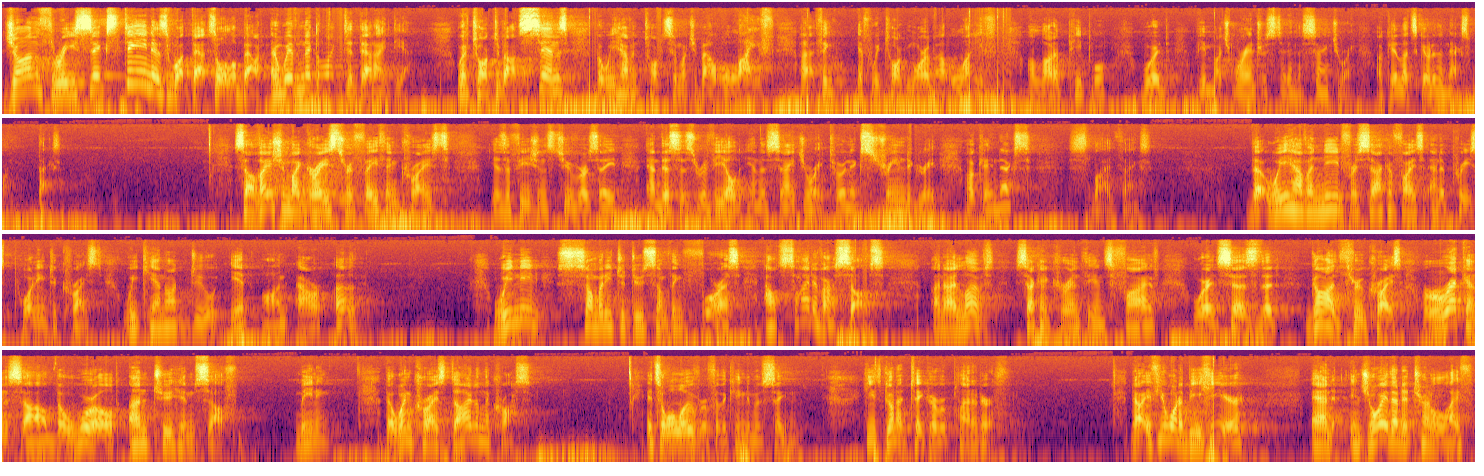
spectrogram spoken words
John 3:16 is what that's all about. And we've neglected that idea. We've talked about sins, but we haven't talked so much about life. And I think if we talk more about life, a lot of people would be much more interested in the sanctuary. Okay, let's go to the next one. Thanks. Salvation by grace through faith in Christ is Ephesians 2, verse 8, and this is revealed in the sanctuary to an extreme degree. Okay, next slide, thanks. That we have a need for sacrifice and a priest pointing to Christ. We cannot do it on our own. We need somebody to do something for us outside of ourselves. And I love 2 Corinthians 5, where it says that God, through Christ, reconciled the world unto himself. Meaning that when Christ died on the cross, it's all over for the kingdom of Satan. He's going to take over planet Earth. Now, if you want to be here and enjoy that eternal life,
